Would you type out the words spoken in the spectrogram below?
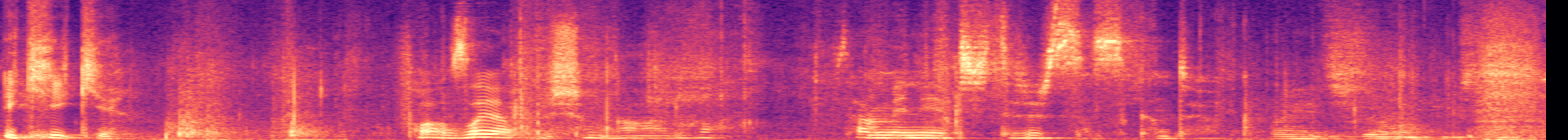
İki iki. Fazla yapmışım galiba. Sen beni yetiştirirsin sıkıntı yok. Ben yetiştiremem kimseyi.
